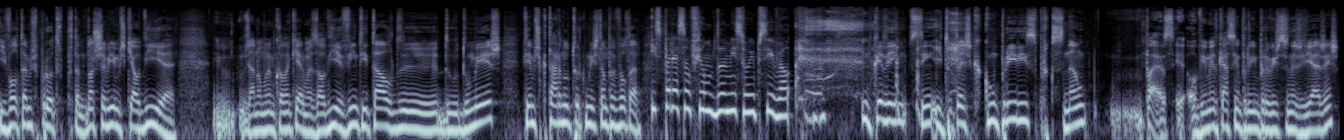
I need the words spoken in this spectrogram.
e voltamos por outro. Portanto, nós sabíamos que ao dia, já não me lembro qual é que era, mas ao dia 20 e tal de, do, do mês, temos que estar no Turcomenistão para voltar. Isso parece um filme de Missão Impossível. Um bocadinho, sim, e tu tens que cumprir isso, porque senão. Pá, obviamente que há sempre imprevistos nas viagens,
